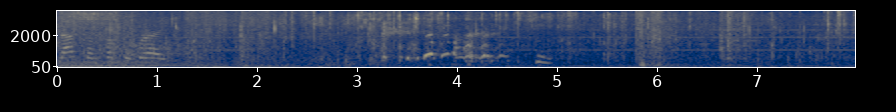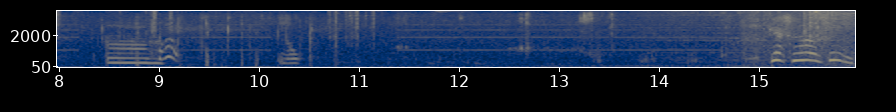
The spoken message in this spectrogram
That's on front Greg. Um, nope. Yes, no, I see.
